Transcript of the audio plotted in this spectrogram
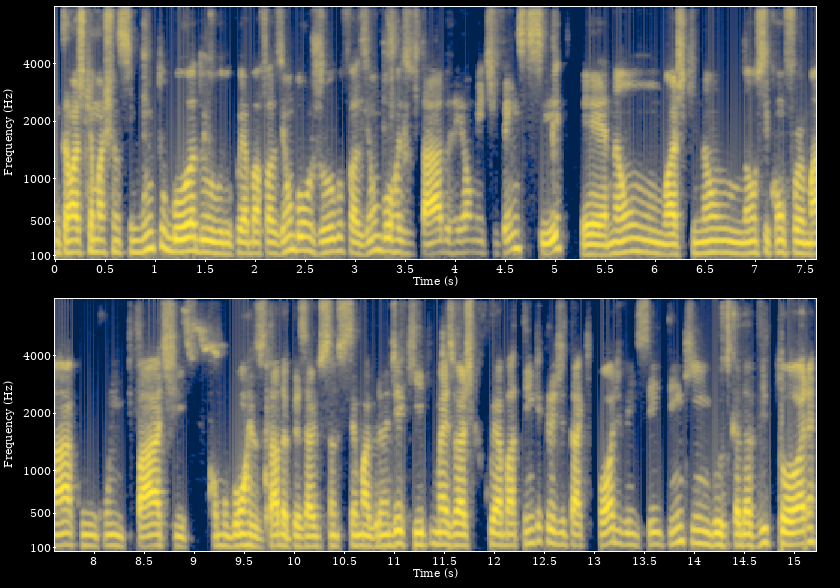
então acho que é uma chance muito boa do, do Cuiabá fazer um bom jogo, fazer um bom resultado, realmente vencer, é, não, acho que não, não se conformar com, com empate como bom resultado, apesar do Santos ser uma grande equipe, mas eu acho que o Cuiabá tem que acreditar que pode vencer e tem que ir em busca da vitória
